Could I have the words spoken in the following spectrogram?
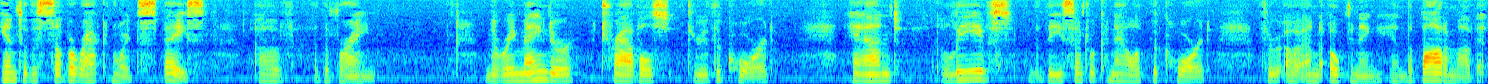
into the subarachnoid space of the brain. The remainder travels through the cord and leaves the central canal of the cord through an opening in the bottom of it.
